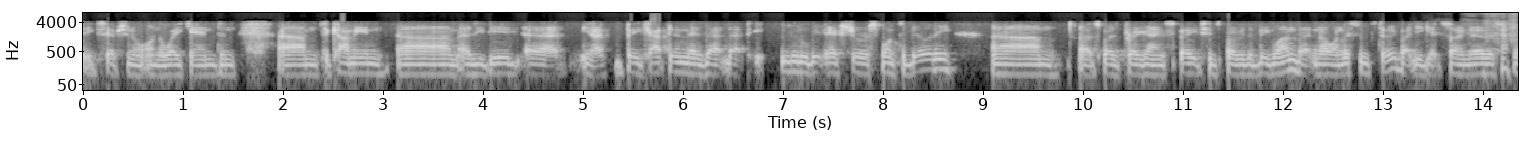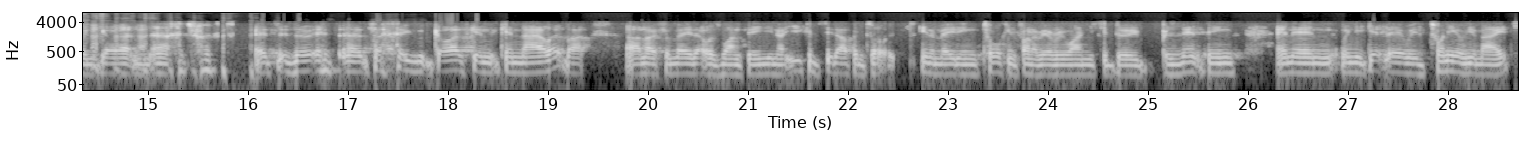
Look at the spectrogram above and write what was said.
exceptional on the weekend, and um, to come in um, as he did, uh, you know, be captain, there's that, that little bit extra responsibility. Um, I suppose pre-game speech is probably the big one that no one listens to, but you get so nervous when you go out and uh, it's, it's, it's, guys can can nail it, but I know for me that was one thing. You know, you could sit up and talk in a meeting, talk in front of everyone. You could do present things, and then when you get there with 20 of your mates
